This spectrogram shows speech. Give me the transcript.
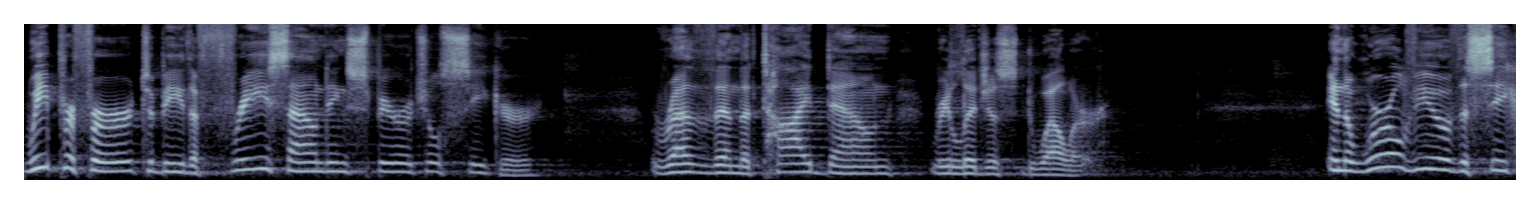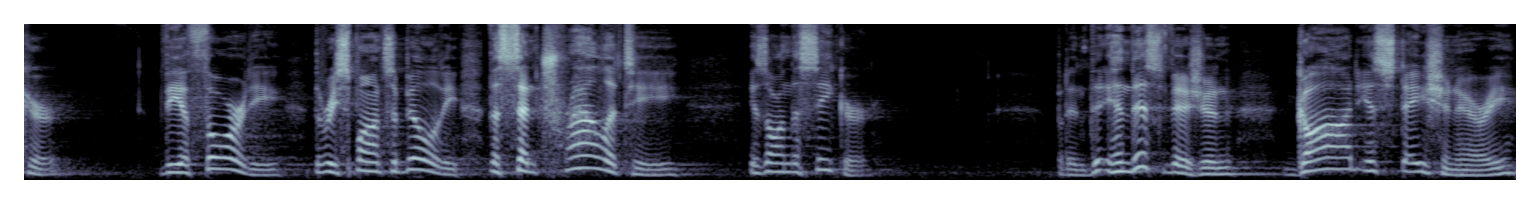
We prefer to be the free sounding spiritual seeker rather than the tied down religious dweller. In the worldview of the seeker, the authority, the responsibility, the centrality is on the seeker. But in, th- in this vision, God is stationary,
